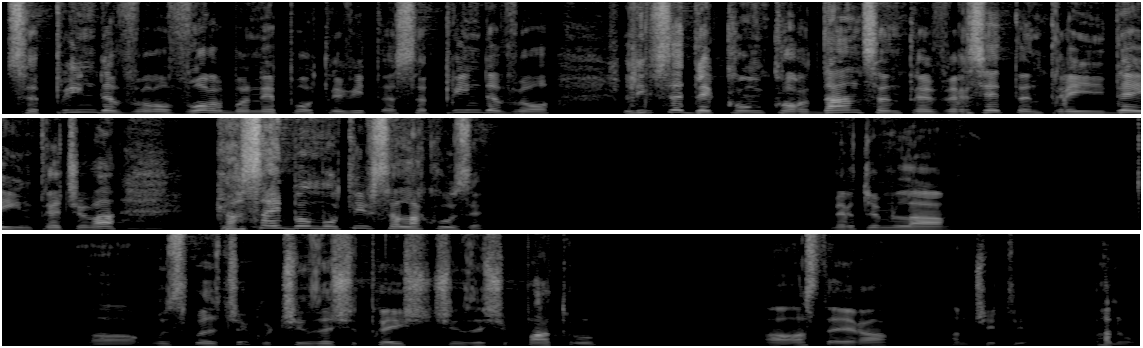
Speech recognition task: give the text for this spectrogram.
să prindă vreo vorbă nepotrivită, să prindă vreo lipsă de concordanță între versete, între idei, între ceva, ca să aibă motiv să-l acuze. Mergem la uh, 11 cu 53 și 54. A, asta era, am citit. Ba nu.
